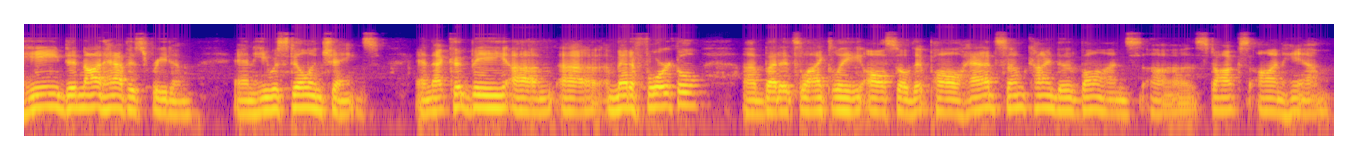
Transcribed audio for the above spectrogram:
he did not have his freedom, and he was still in chains. And that could be um, uh, metaphorical uh, but it's likely also that Paul had some kind of bonds, uh, stocks on him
